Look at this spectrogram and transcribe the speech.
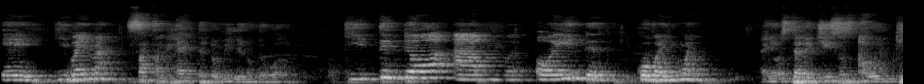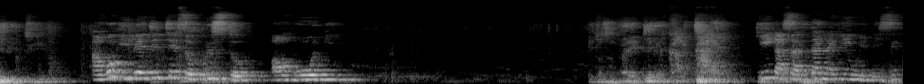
ee kibo iman Satan had the dominion of the world. kitindo am oindet kobo ngwony And he was telling Jesus, I will give it to you. ako kilenjin jesu kristo akoni It was a very difficult time. ki kasarta nekiui mising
